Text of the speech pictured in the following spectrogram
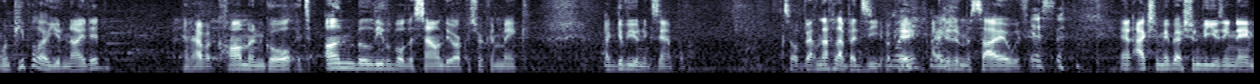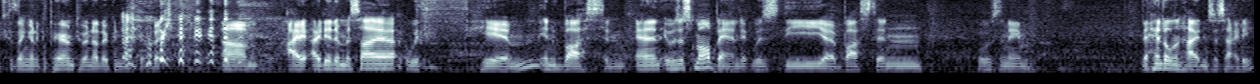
when people are united and have a common goal it's unbelievable the sound the orchestra can make i'll give you an example so bernard labadie okay Oui, i did a messiah with him Yes. and actually, maybe I shouldn't be using names because I'm going to compare him to another conductor. But um, I, I did a Messiah with him in Boston, and it was a small band. It was the uh, Boston, what was the name? The Handel and Haydn Society.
